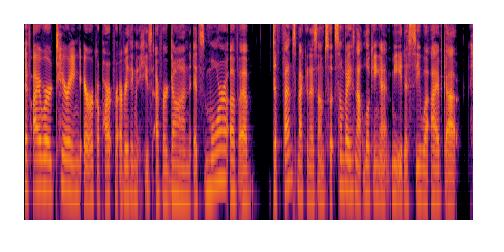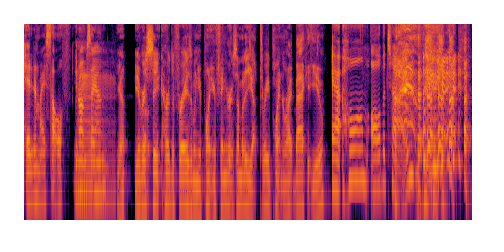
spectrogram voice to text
if I were tearing Eric apart for everything that he's ever done, it's more of a defense mechanism so that somebody's not looking at me to see what I've got hidden in myself. You know what I'm saying? Yep. You ever seen heard the phrase when you point your finger at somebody, you got three pointing right back at you? At home all the time.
